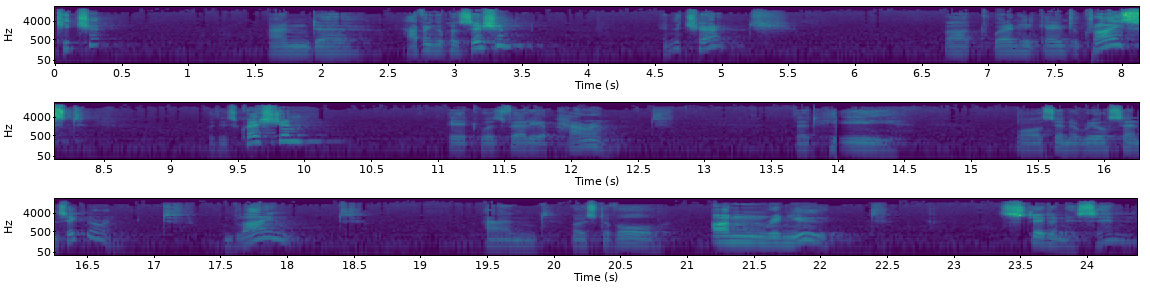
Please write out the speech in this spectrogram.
teacher, and uh, having a position in the church. But when he came to Christ with his question, it was very apparent that he was, in a real sense, ignorant, blind, and most of all, unrenewed, still in his sin.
